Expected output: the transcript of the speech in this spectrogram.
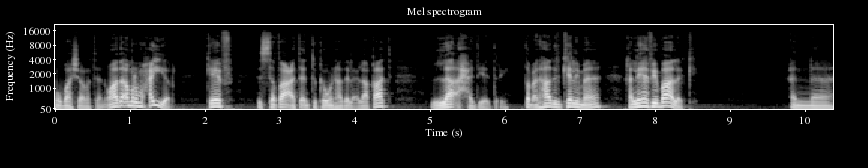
مباشرة. وهذا أمر محير. كيف استطاعت أن تكون هذه العلاقات؟ لا أحد يدري. طبعا هذه الكلمة خليها في بالك. أن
